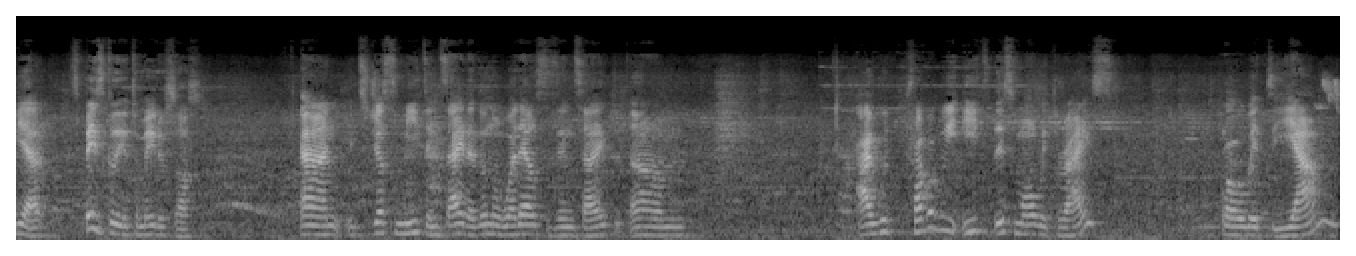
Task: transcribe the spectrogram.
Yeah, it's basically a tomato sauce. And it's just meat inside. I don't know what else is inside. Um, I would probably eat this more with rice or with yam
